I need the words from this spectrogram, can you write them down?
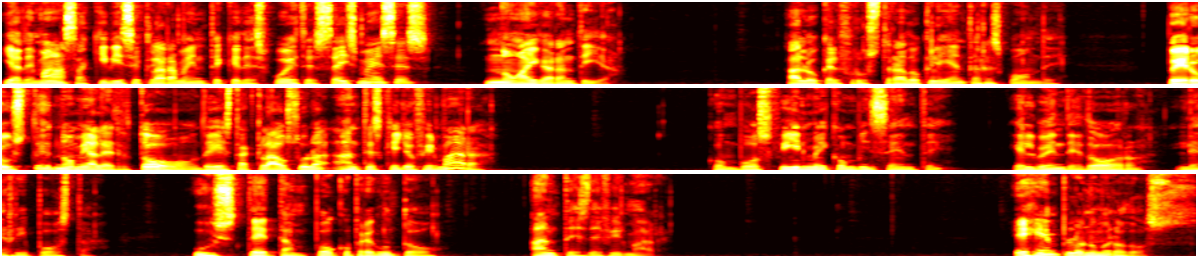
Y además aquí dice claramente que después de seis meses no hay garantía. A lo que el frustrado cliente responde, pero usted no me alertó de esta cláusula antes que yo firmara. con voz firme y convincente, el vendedor le riposta. Usted tampoco preguntó antes de firmar. Ejemplo número 2.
